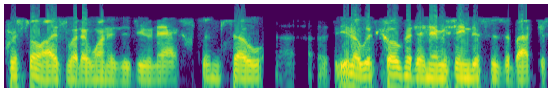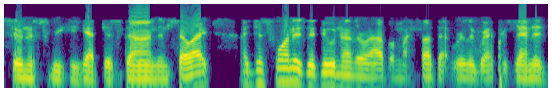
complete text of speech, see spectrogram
crystallize what I wanted to do next. And so, uh, you know, with COVID and everything, this is about the soonest we could get this done. And so I, I just wanted to do another album. I thought that really represented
